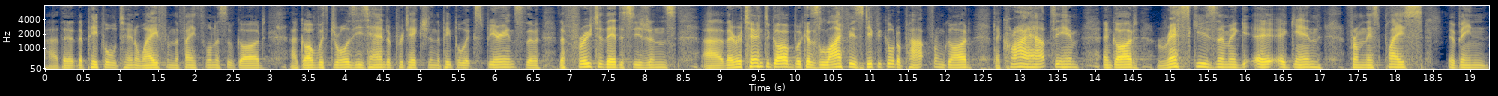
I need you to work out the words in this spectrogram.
Uh, the, the people turn away from the faithfulness of God. Uh, God withdraws his hand of protection. The people experience the, the fruit of their decisions. Uh, they return to God because life is difficult apart from God. They cry out to him, and God rescues them ag- again from this place of being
